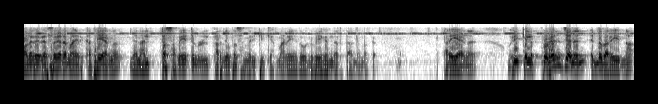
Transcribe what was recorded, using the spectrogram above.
വളരെ രസകരമായൊരു കഥയാണ്. ഞാൻ അല്പസമയത്തിനുള്ളിൽ പറഞ്ഞു ഉപസമരിപ്പിക്കാം മഴയതുകൊണ്ട് വേഗം നിർത്താം നമുക്ക്. പറയാണ് ഒരിക്കൽ പുരഞ്ജനൻ എന്ന് പറയുന്ന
